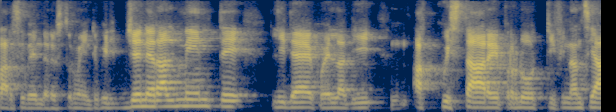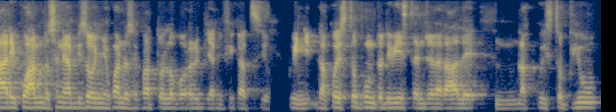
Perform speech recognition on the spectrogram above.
farsi vendere strumenti. Quindi generalmente l'idea è quella di acquistare prodotti finanziari quando se ne ha bisogno, quando si è fatto il lavoro di pianificazione. Quindi da questo punto di vista in generale l'acquisto più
